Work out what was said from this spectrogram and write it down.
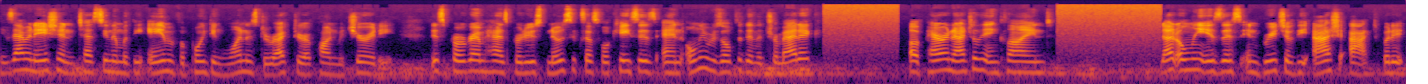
examination, testing them with the aim of appointing one as director upon maturity. This program has produced no successful cases and only resulted in the traumatic of paranaturally inclined not only is this in breach of the Ash Act, but it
